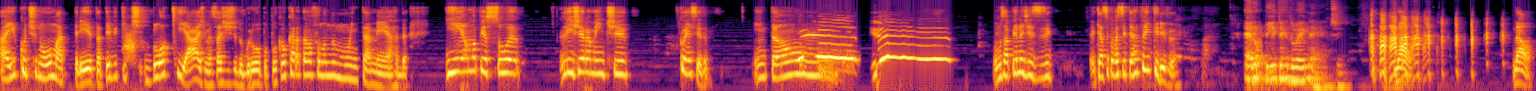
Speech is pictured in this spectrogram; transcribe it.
Aí continuou uma treta, teve que bloquear as mensagens do grupo, porque o cara tava falando muita merda. E é uma pessoa ligeiramente conhecida. Então. Vamos apenas dizer que essa conversa interna foi incrível. Era o Peter do Einerd. Não. Não.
